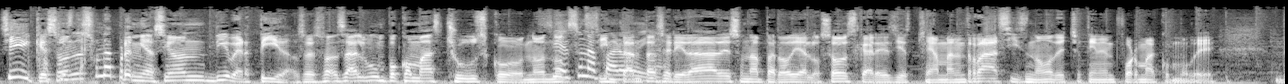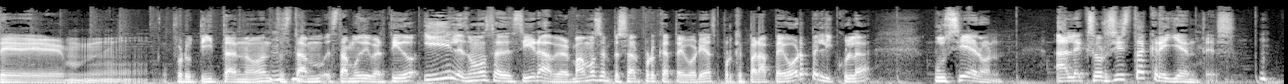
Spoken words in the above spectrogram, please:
Sí, que son, es una premiación divertida, o sea, es, algo un poco más chusco, ¿no? Sí, No- es una sin parodia. tanta seriedad, es una parodia a los Oscars y se llaman Razzies, ¿no? De hecho tienen forma como de, de mm, frutita, ¿no? Entonces está, está muy divertido. Y les vamos a decir, a ver, vamos a empezar por categorías, porque para peor película pusieron Al Exorcista Creyentes,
